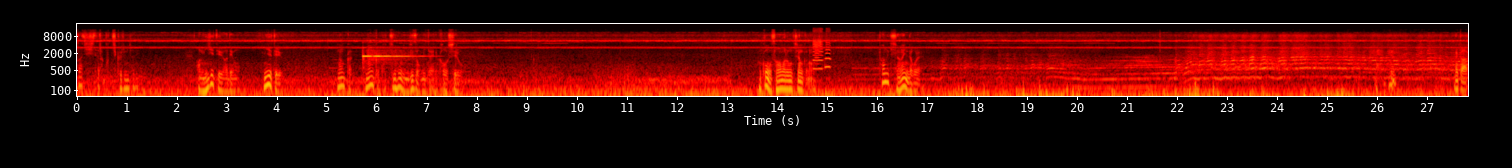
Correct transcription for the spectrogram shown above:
棒立ちしたらこっち来るんじゃね？あ見えてるわでも。見えてるよ。なんかなんかこっちの方にいるぞみたいな顔してるわ。向こうも沢丸持ちなんかな？タヌキじゃないんだこれ。なんか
